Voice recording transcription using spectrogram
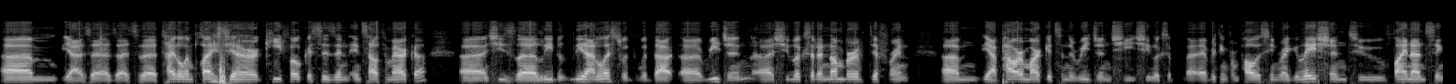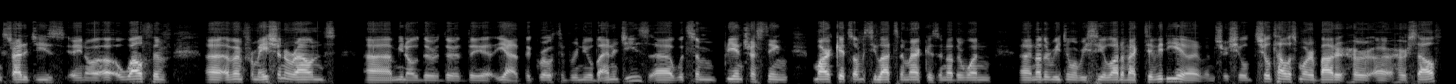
Um, yeah, as, as, as, the title implies, yeah, her key focus is in, in South America, uh, and she's the lead lead analyst with with that uh, region. Uh, she looks at a number of different, um, yeah, power markets in the region. She she looks at uh, everything from policy and regulation to financing strategies. You know, a, a wealth of uh, of information around um, you know, the, the, the, yeah, the growth of renewable energies uh, with some pretty interesting markets. Obviously, Latin America is another one, uh, another region where we see a lot of activity. Uh, I'm sure she'll, she'll tell us more about it her, uh, herself.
